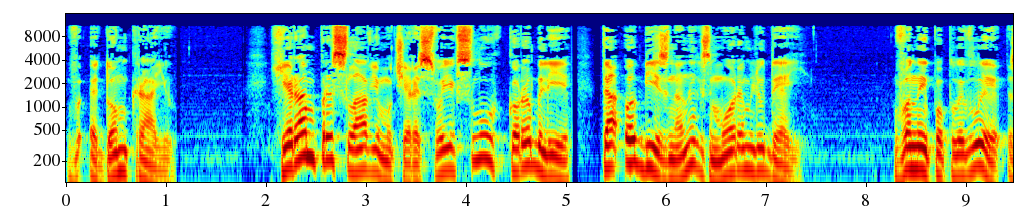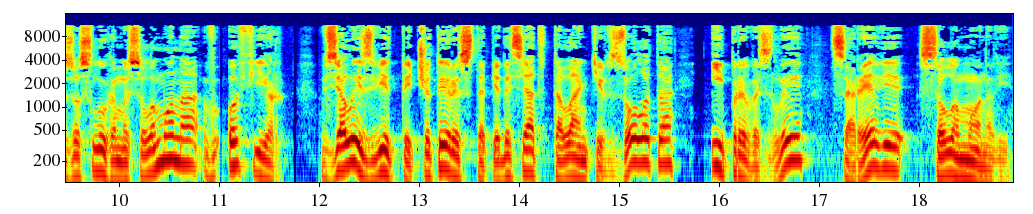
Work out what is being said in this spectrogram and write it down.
в Едом краю. Хірам прислав йому через своїх слуг кораблі та обізнаних з морем людей. Вони попливли з ослугами Соломона в Офір, взяли звідти 450 талантів золота і привезли цареві Соломонові.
